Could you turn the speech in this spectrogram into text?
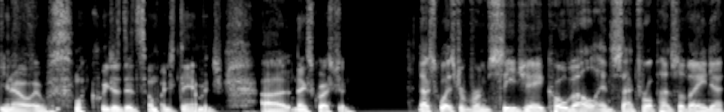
you know, it was like we just did so much damage. Uh, next question. Next question from CJ Covell in central Pennsylvania.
